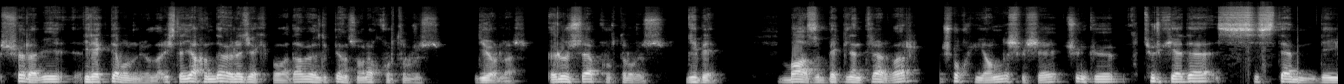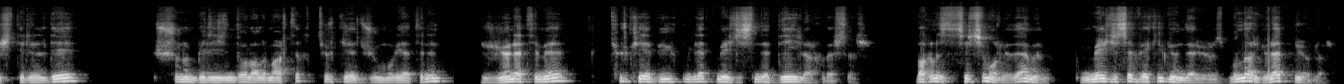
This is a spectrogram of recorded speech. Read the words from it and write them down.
şöyle bir dilekte bulunuyorlar. İşte yakında ölecek bu adam, öldükten sonra kurtuluruz diyorlar. Ölürse kurtuluruz gibi bazı beklentiler var. Çok yanlış bir şey. Çünkü Türkiye'de sistem değiştirildi. Şunun bilincinde olalım artık. Türkiye Cumhuriyeti'nin yönetimi Türkiye Büyük Millet Meclisi'nde değil arkadaşlar. Bakınız seçim oluyor değil mi? Meclise vekil gönderiyoruz. Bunlar yönetmiyorlar.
